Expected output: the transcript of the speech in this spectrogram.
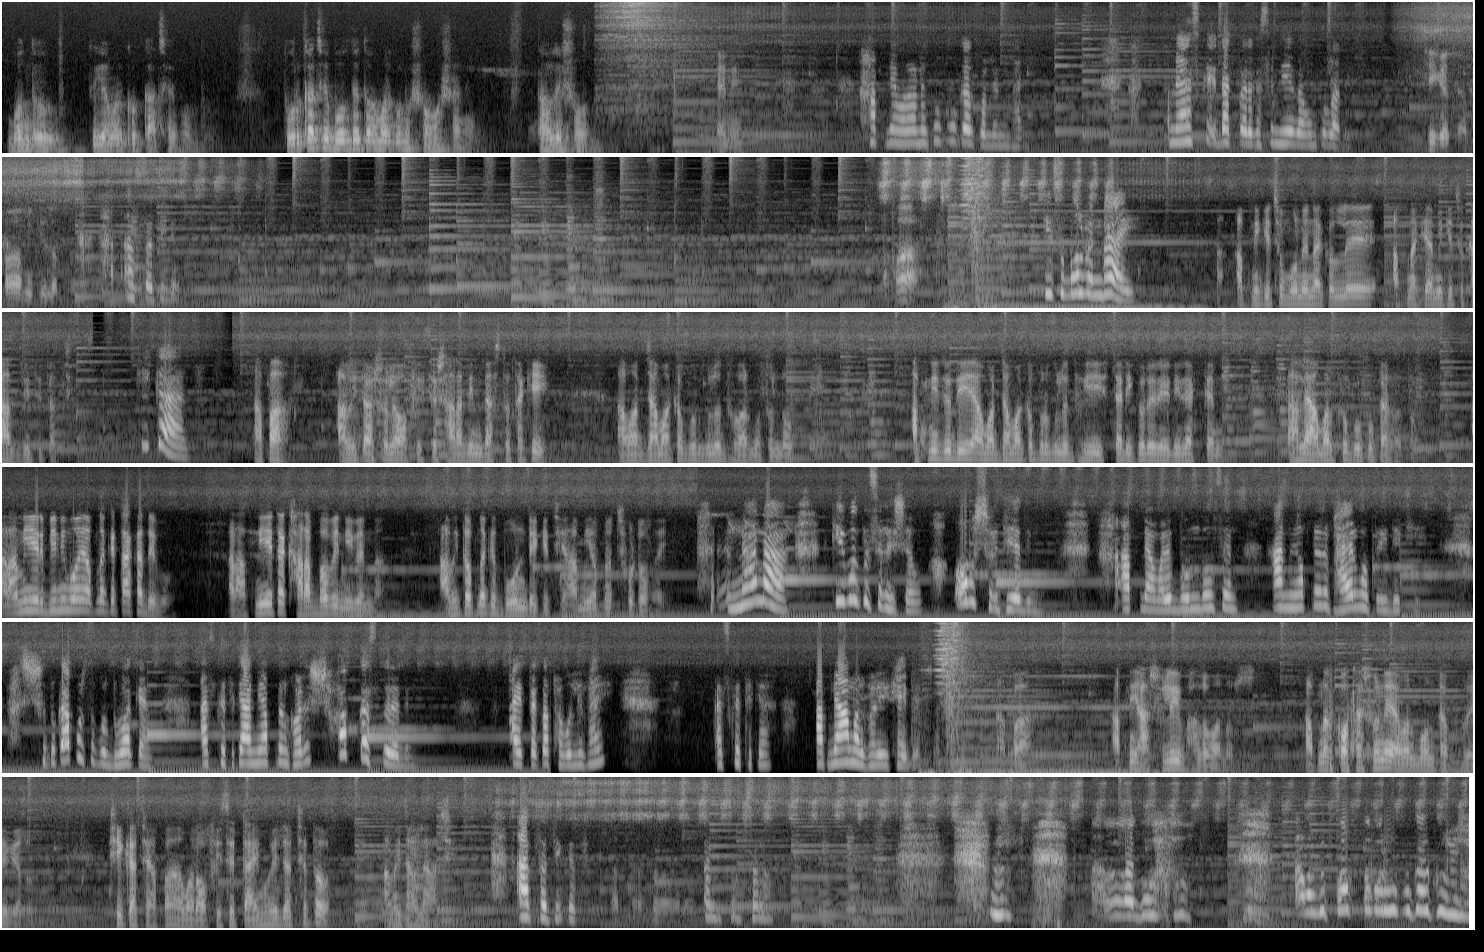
বন্ধু তুই আমার খুব কাছের বন্ধু। তোর কাছে বলতে তো আমার কোনো সমস্যা নেই। তাহলে শোন। এই নে। আপনি আমার অনেক উপকার করলেন ভাই। আমি আজকে ডাক্তারের কাছে নিয়ে যাব পোলারে। ঠিক আছে আপা আমি গেলাম। আচ্ছা ঠিক আছে। আপা কিছু বলবেন ভাই? আপনি কিছু মনে না করলে আপনাকে আমি কিছু কাজ দিতে চাচ্ছি। কি কাজ? আপা আমি তো আসলে অফিসে সারাদিন ব্যস্ত থাকি। আমার জামা কাপড়গুলো ধোয়ার মতো লোক নেই। আপনি যদি আমার জামা কাপড়গুলো ধুয়ে ইস্তারি করে রেডি রাখতেন তাহলে আমার খুব উপকার হতো। আর আমি এর বিনিময়ে আপনাকে টাকা দেব। আর আপনি এটা খারাপভাবে নেবেন না। আমি তো আপনাকে বোন ডেকেছি আমি আপনার ছোট ভাই। না না কি বলতেছেন এসব? অবশ্যই দিয়ে দিন আপনি আমার বোন বলছেন আমি আপনার ভাইয়ের মতোই দেখি। শুধু কাপড় চোপড় ধোয়া কেন? আজকে থেকে আমি আপনার ঘরে সব কাজ করে দেব। আরেকটা কথা বলি ভাই আজকে থেকে আপনি আমার ঘরেই খাইবেন। আপা আপনি আসলেই ভালো মানুষ। আপনার কথা শুনে আমার মনটা ভরে গেল। ঠিক আছে আপা আমার অফিসের টাইম হয়ে যাচ্ছে তো। আমি তাহলে আসি। আচ্ছা ঠিক আছে। আচ্ছা আসসালামু আলাইকুম। সালাম আল্লাহ গো, আমাকে কত বড় উপকার করল।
